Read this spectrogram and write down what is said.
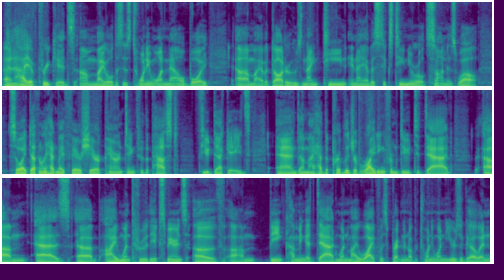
And I have three kids. Um, my oldest is 21 now, boy. Um, I have a daughter who's 19, and I have a 16 year old son as well. So I definitely had my fair share of parenting through the past few decades. And um, I had the privilege of writing from dude to dad um, as uh, I went through the experience of um, becoming a dad when my wife was pregnant over 21 years ago. And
